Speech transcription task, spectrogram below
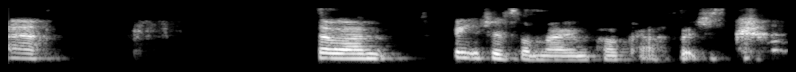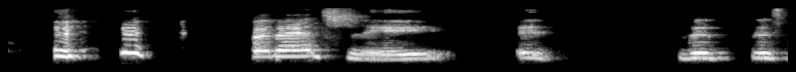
ah. So I'm speechless on my own podcast, which is but actually, it there's, there's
